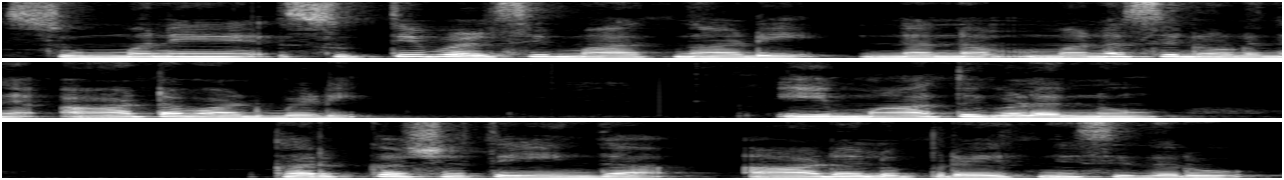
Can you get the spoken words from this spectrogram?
ಸುಮ್ಮನೆ ಸುತ್ತಿ ಬಳಸಿ ಮಾತನಾಡಿ ನನ್ನ ಮನಸ್ಸಿನೊಡನೆ ಆಟವಾಡಬೇಡಿ. ಈ ಮಾತುಗಳನ್ನು ಕರ್ಕಶತೆಯಿಂದ ಆಡಲು ಪ್ರಯತ್ನಿಸಿದರೂ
